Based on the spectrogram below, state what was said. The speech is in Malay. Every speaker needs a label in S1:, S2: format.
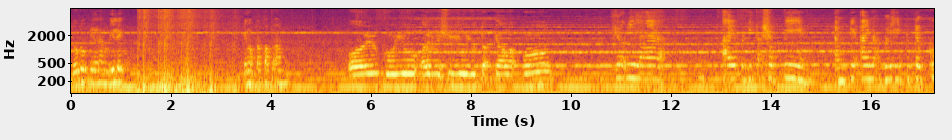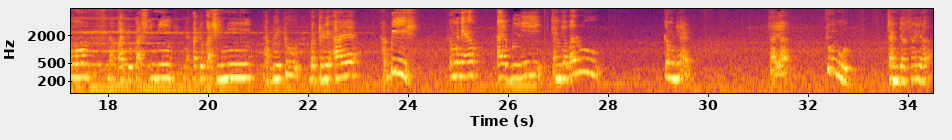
S1: duduk di dalam bilik dengan perkataan Oi kuyu, I miss you, you tak jawab pun
S2: lah. I pergi tak shopping. Nanti I nak beli itu telkom. Nak padu kat sini. Nak padu kat sini. Habis tu bateri I habis. Kemudian I beli canja baru. Kemudian saya tunggu canja saya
